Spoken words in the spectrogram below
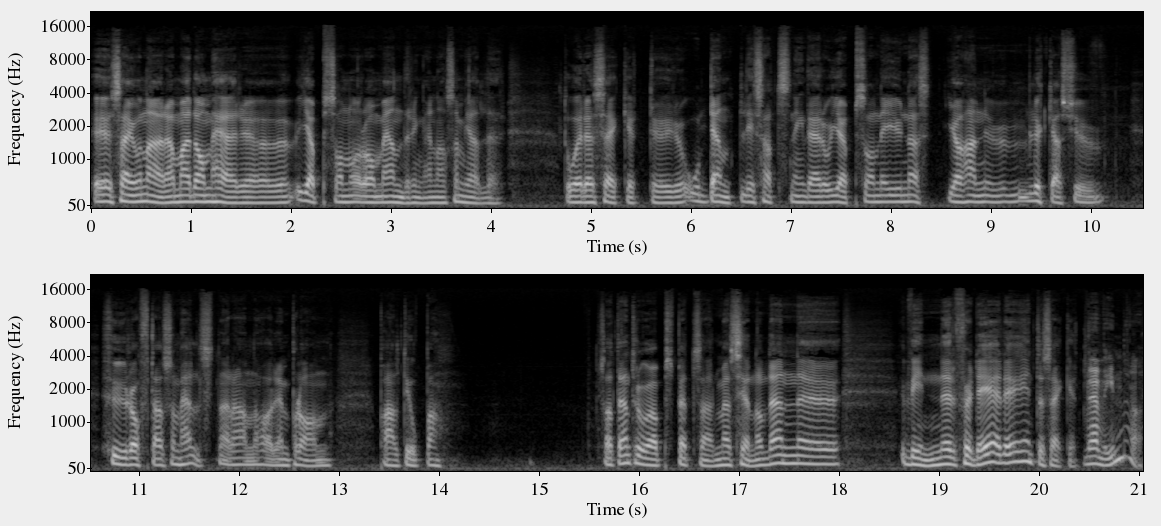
Eh, sayonara med de här eh, Jeppson och de ändringarna som gäller. då är det säkert uh, ordentlig satsning där och Jeppsson är ju näst, ja han lyckas ju hur ofta som helst när han har en plan på alltihopa. Så att den tror jag spetsar. Men sen om den uh, vinner för det, det är inte säkert. Vem vinner då?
